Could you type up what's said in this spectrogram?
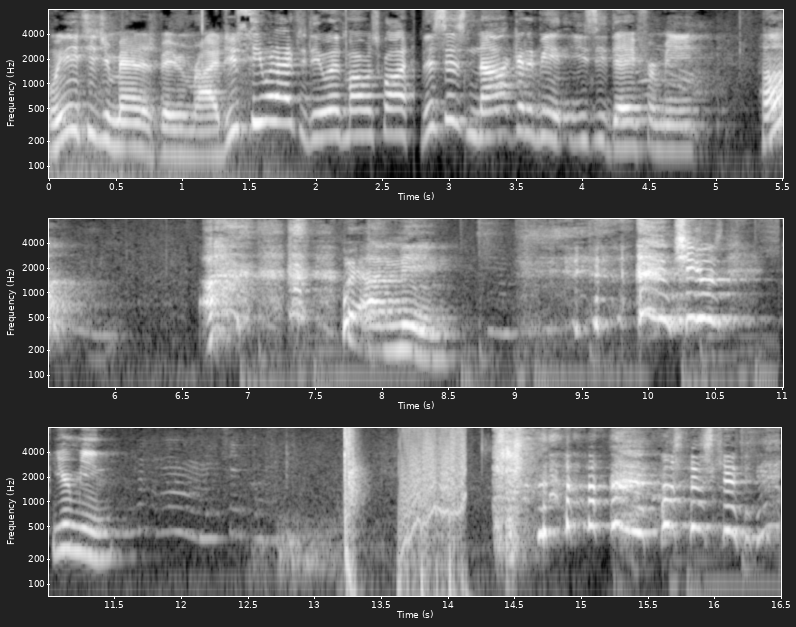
we need to teach you manners, baby Mariah. Do you see what I have to deal with, Marble Squad? This is not gonna be an easy day for me. Huh? Wait, I'm mean. she goes, you're mean. I'm just kidding.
